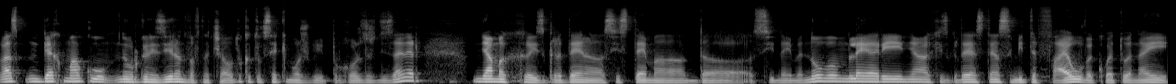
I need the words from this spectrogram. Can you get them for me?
аз бях малко неорганизиран в началото, като всеки може би прохождаш дизайнер. Нямах изградена система да си наименувам леяри, нямах изградена система самите файлове, което е най-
